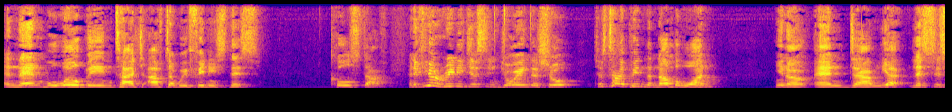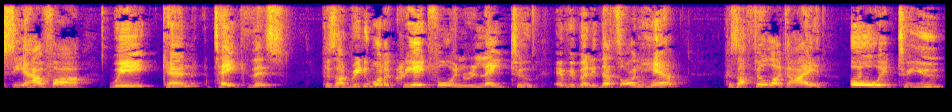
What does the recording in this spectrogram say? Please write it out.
and then we will be in touch after we finish this. Cool stuff. And if you're really just enjoying the show, just type in the number one, you know, and um, yeah, let's just see how far we can take this. Because I really want to create for and relate to everybody that's on here. Because I feel like I owe it to you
